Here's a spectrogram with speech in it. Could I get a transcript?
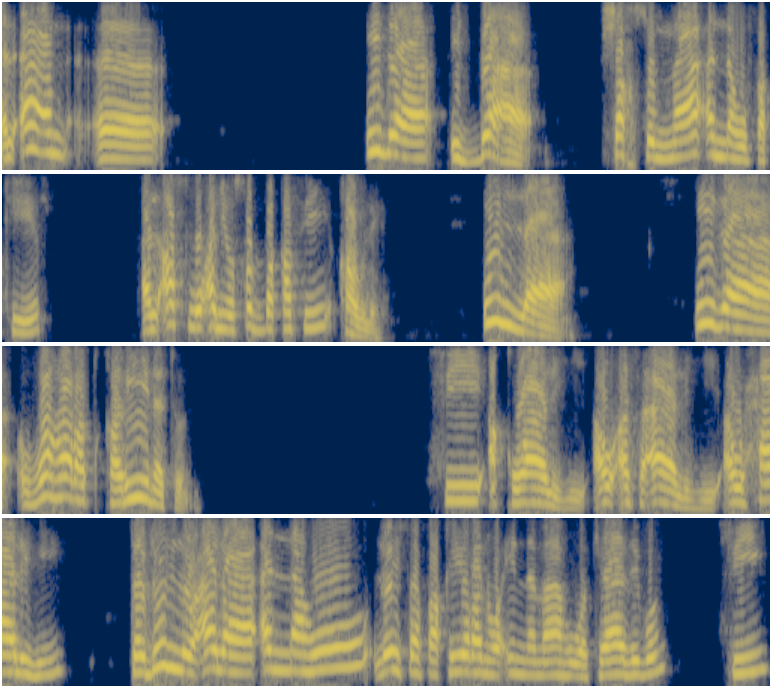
الآن آه، إذا ادعى شخص ما أنه فقير الأصل أن يصدق في قوله. إلا إذا ظهرت قرينة في أقواله أو أفعاله أو حاله تدل على أنه ليس فقيرا وإنما هو كاذب في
